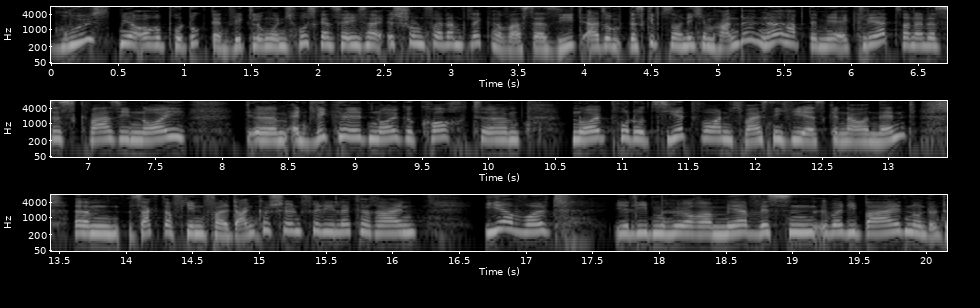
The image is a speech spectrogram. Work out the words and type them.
Grüßt mir eure Produktentwicklung und ich muss ganz ehrlich sagen, ist schon verdammt lecker, was da sieht. Also das gibt's noch nicht im Handel, ne, habt ihr mir erklärt, sondern das ist quasi neu ähm, entwickelt, neu gekocht, ähm, neu produziert worden. Ich weiß nicht, wie ihr es genau nennt. Ähm, sagt auf jeden Fall Dankeschön für die Leckereien. Ihr wollt ihr lieben Hörer, mehr wissen über die beiden und und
